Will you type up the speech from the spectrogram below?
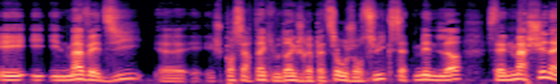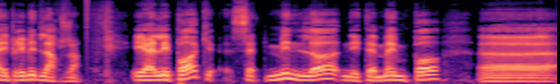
Et il, il m'avait dit, euh, et je suis pas certain qu'il voudrait que je répète ça aujourd'hui, que cette mine-là, c'était une machine à imprimer de l'argent. Et à l'époque, cette mine-là n'était même pas, euh,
